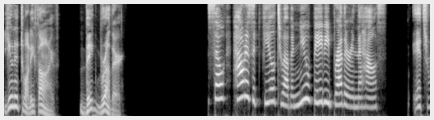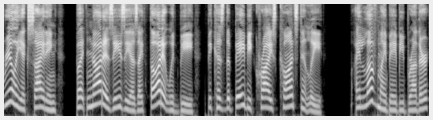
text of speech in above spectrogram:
Unit 25 Big Brother. So, how does it feel to have a new baby brother in the house? It's really exciting, but not as easy as I thought it would be because the baby cries constantly. I love my baby brother,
